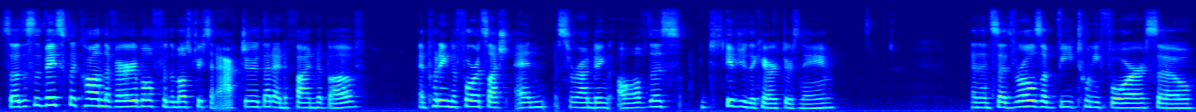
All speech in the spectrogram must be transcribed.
So this is basically calling the variable for the most recent actor that I defined above and putting the forward slash n surrounding all of this just gives you the character's name. And then says rolls of V24, so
